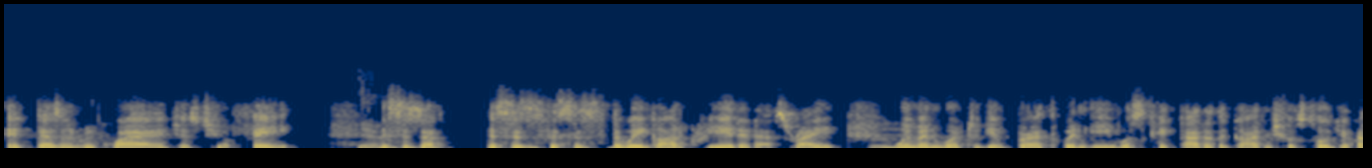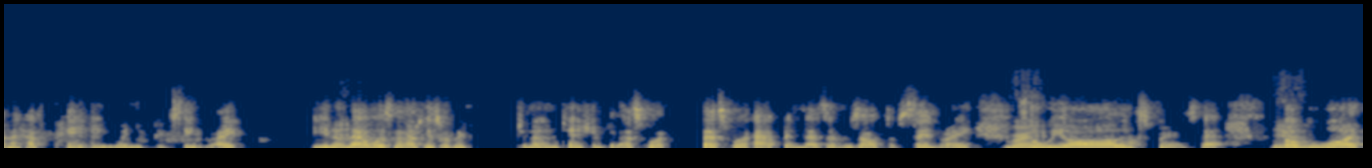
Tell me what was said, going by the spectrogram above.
It doesn't require just your faith. Yeah. This is a. This is this is the way God created us, right? Mhm. Women were to give birth when Eve was kicked out of the garden. She was told, "You're going to have pain when you conceive," right? You know that Mhm. was not his original intention, but that's what that's what happened as a result of sin, right? Right. So we all experience that. yeah. But what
